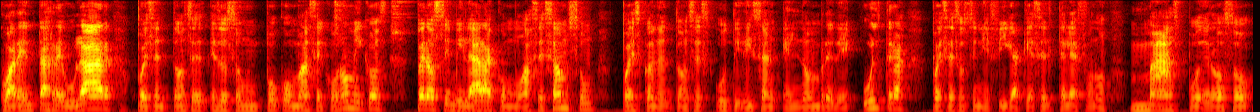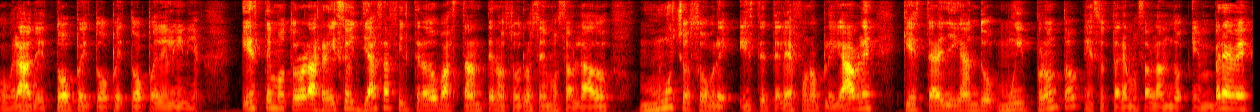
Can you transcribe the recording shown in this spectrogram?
40 regular, pues entonces esos son un poco más económicos, pero similar a como hace Samsung, pues cuando entonces utilizan el nombre de Ultra, pues eso significa que es el teléfono más poderoso, o de tope, tope, tope de línea. Este Motorola Razr ya se ha filtrado bastante, nosotros hemos hablado mucho sobre este teléfono plegable que estará llegando muy pronto, eso estaremos hablando en breve,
